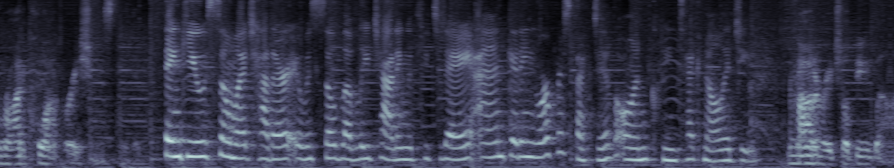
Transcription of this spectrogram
Broad cooperation is needed. Thank you so much, Heather. It was so lovely chatting with you today and getting your perspective on clean technology. Rod and Rachel, be well.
